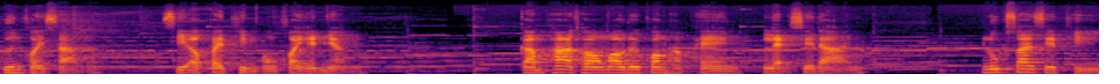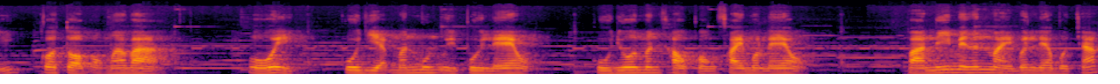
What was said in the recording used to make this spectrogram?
คืนคอยสาสิเอาไปทิมของคอยเฮ็ดหยังกำพาทองเว้าด้วยความหักแพงและเสียดาย ลูกชายเศรษฐีก็ตอบออกมาว่า โอ้ย กูเหยียบมันมุนอุยปุยแล้ว กูโยนมันเข้ากองไฟหมดแล้ว ป่านนี้แม่นั้นใหม่เบิ้แล้วบ่จัก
